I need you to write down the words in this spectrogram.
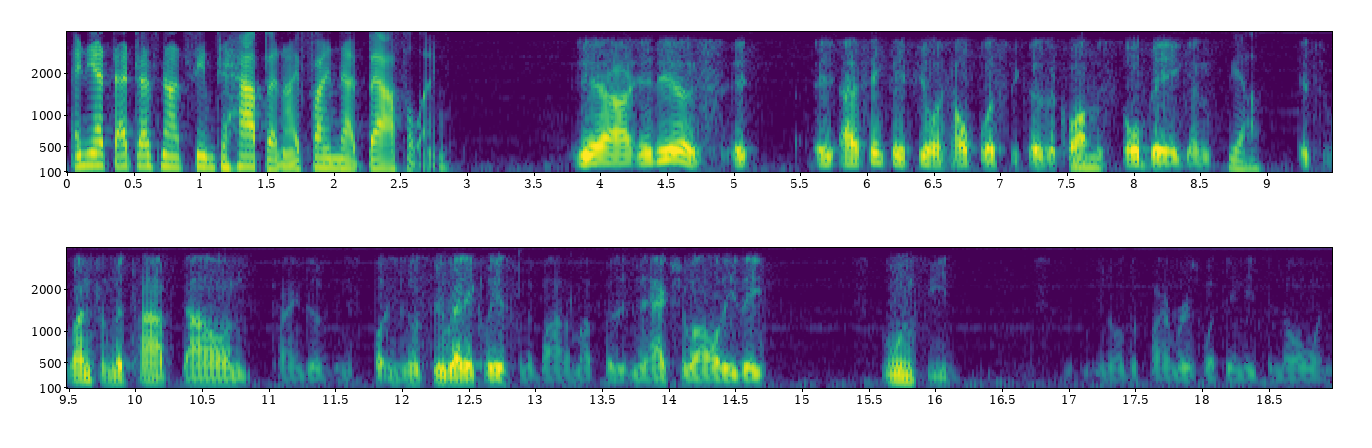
And yet that does not seem to happen. I find that baffling. Yeah, it is. It, it, I think they feel helpless because the co-op is mm-hmm. so big and Yeah. it's run from the top down, kind of. You know, theoretically, it's from the bottom up, but in actuality, they spoon feed, you know, the farmers what they need to know, and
